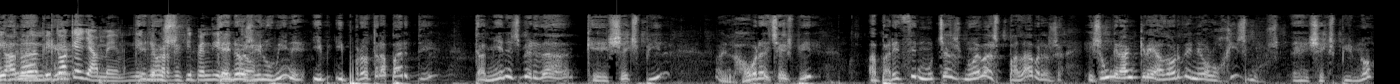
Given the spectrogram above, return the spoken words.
invito- invito a que llame y que nos- participe en Que nos ilumine. Y, y por otra parte, también es verdad que Shakespeare, en la obra de Shakespeare, aparecen muchas nuevas palabras. O sea, es un gran creador de neologismos, eh, Shakespeare, ¿no?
